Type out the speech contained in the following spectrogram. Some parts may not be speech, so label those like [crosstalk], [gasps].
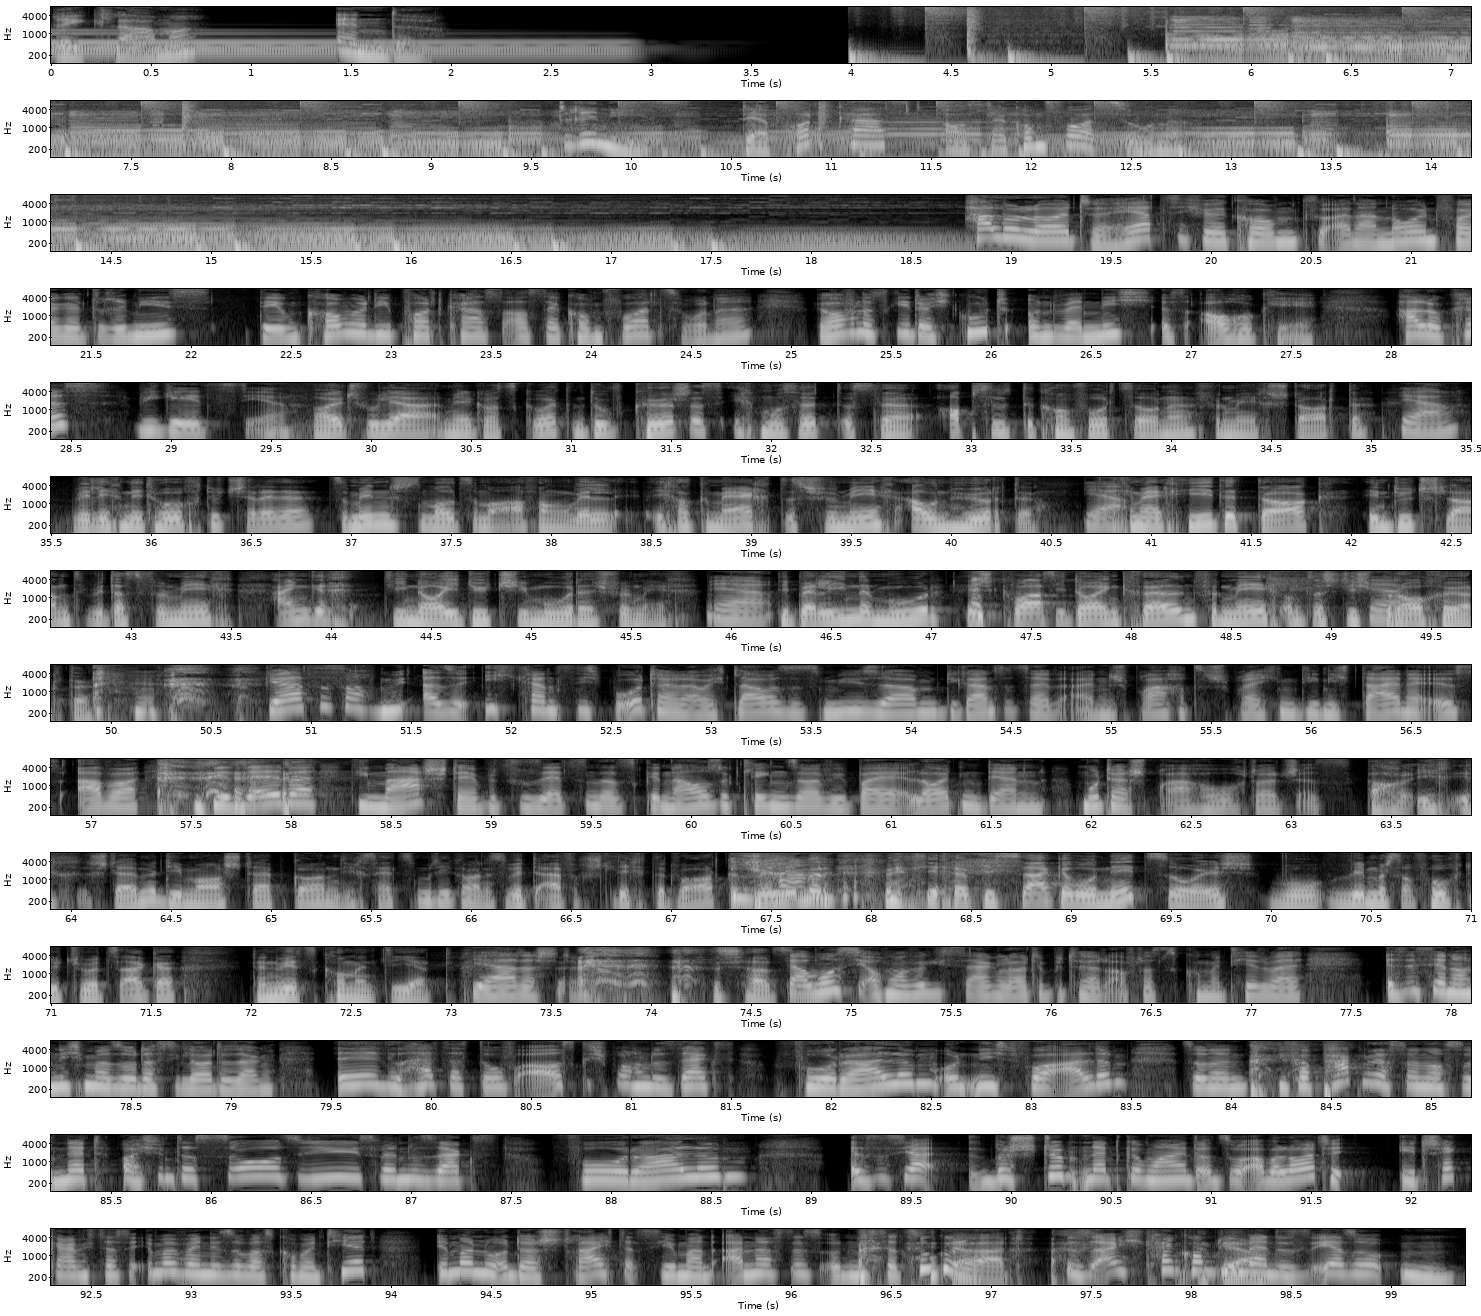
Reklame Ende. Drinnies, der Podcast aus der Komfortzone. Hallo Leute, herzlich willkommen zu einer neuen Folge Drinnies, dem Comedy-Podcast aus der Komfortzone. Wir hoffen, es geht euch gut und wenn nicht, ist auch okay. Hallo Chris, wie geht's dir? Hallo Julia, mir geht's gut und du hörst es, ich muss heute aus der absoluten Komfortzone für mich starten. Ja. Weil ich nicht Hochdeutsch rede, zumindest mal zum Anfang, weil ich habe gemerkt, das ist für mich auch eine Hürde. Ja. Ich merke jeden Tag in Deutschland, wie das für mich eigentlich die neue deutsche Mauer ist für mich. Ja. Die Berliner Mauer ist [laughs] quasi da in Köln für mich und das ist die Ja. Sprachhürde. [laughs] Ja, es ist auch, also ich kann es nicht beurteilen, aber ich glaube, es ist mühsam, die ganze Zeit eine Sprache zu sprechen, die nicht deine ist, aber dir selber [laughs] die Maßstäbe zu setzen, dass es genauso klingen soll wie bei Leuten, deren Muttersprache Hochdeutsch ist. Ach, ich, ich stelle mir die Maßstäbe gar nicht, ich setze mir die gar nicht. Es wird einfach schlicht erwartet. Ja. Weil immer, wenn ich etwas sage, wo nicht so ist, wo, wie man es auf Hochdeutsch würde sagen, dann wird es kommentiert. Ja, das stimmt. [laughs] Das halt so. Da muss ich auch mal wirklich sagen, Leute, bitte hört auf, das zu kommentieren, weil es ist ja noch nicht mal so, dass die Leute sagen, äh, du hast das doof ausgesprochen, du sagst vor allem und nicht vor allem, sondern die verpacken das dann noch so nett. Oh, ich finde das so süß, wenn du sagst vor allem. Es ist ja bestimmt nett gemeint und so, aber Leute, ihr checkt gar nicht, dass ihr immer, wenn ihr sowas kommentiert, immer nur unterstreicht, dass jemand anders ist und nicht [laughs] dazugehört. Das ist eigentlich kein Kompliment, Ja. das ist eher so, mm.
